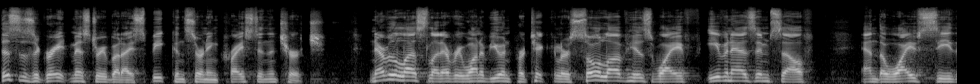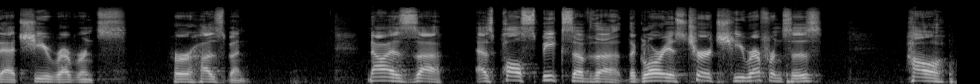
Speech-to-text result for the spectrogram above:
This is a great mystery, but I speak concerning Christ in the church. Nevertheless, let every one of you in particular so love his wife, even as himself, and the wife see that she reverence her husband. Now, as uh, as Paul speaks of the the glorious church, he references how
